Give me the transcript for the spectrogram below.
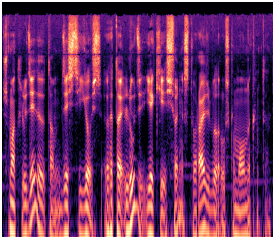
шмат людзей там дзесьці ёсць гэта людзі якія сёння ствараюць беларускамоўны контент.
